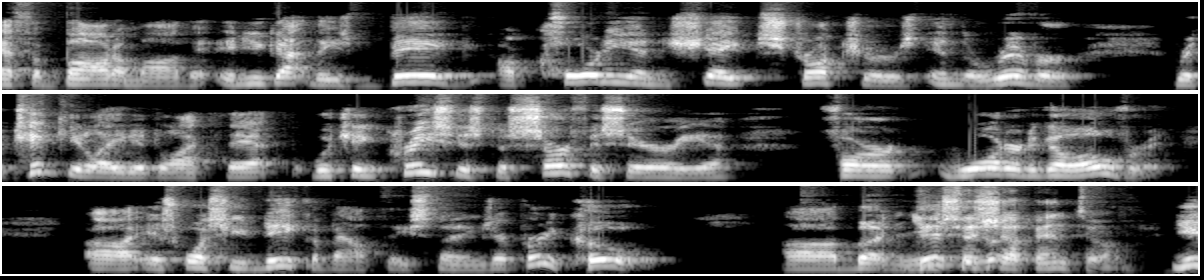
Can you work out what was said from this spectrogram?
at the bottom of it. And you got these big accordion shaped structures in the river reticulated like that, which increases the surface area for water to go over it. Uh, is what's unique about these things. They're pretty cool. Uh, but And you this fish is up into them. You,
